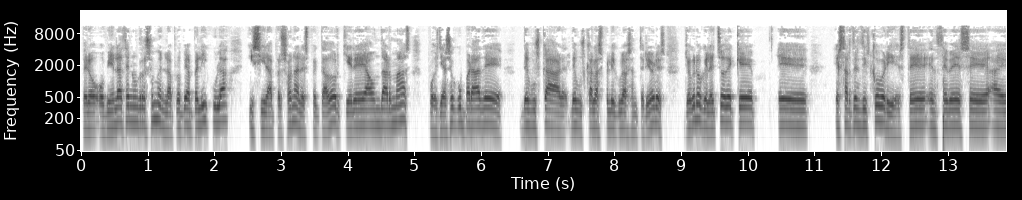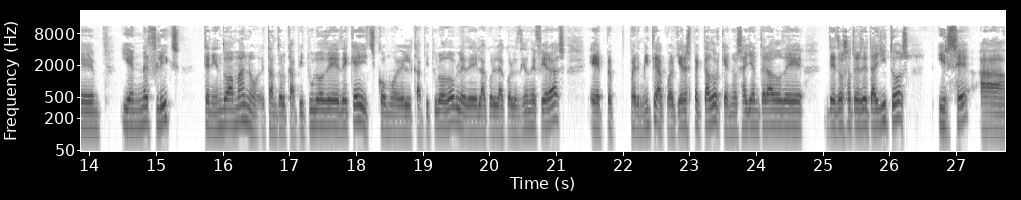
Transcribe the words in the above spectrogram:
Pero o bien le hacen un resumen en la propia película y si la persona el espectador quiere ahondar más pues ya se ocupará de, de buscar de buscar las películas anteriores. Yo creo que el hecho de que eh, Star Trek Discovery esté en CBS eh, y en Netflix teniendo a mano tanto el capítulo de, de Cage como el capítulo doble de la, la colección de fieras, eh, permite a cualquier espectador que no se haya enterado de, de dos o tres detallitos irse a,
